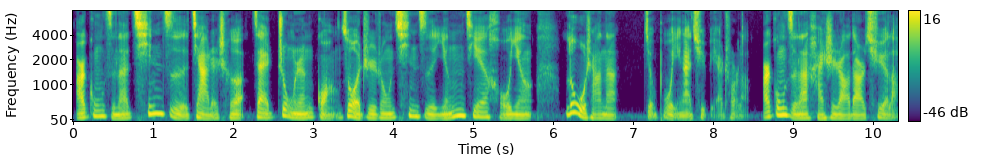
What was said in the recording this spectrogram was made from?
而公子呢亲自驾着车，在众人广座之中亲自迎接侯嬴，路上呢就不应该去别处了，而公子呢还是绕道去了。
